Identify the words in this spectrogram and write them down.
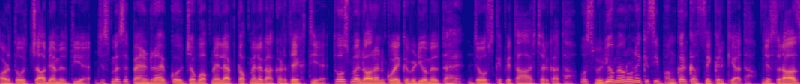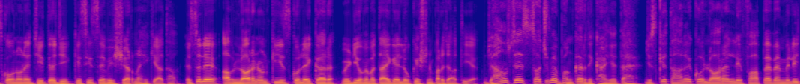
और दो चाबियाँ मिलती है, जिसमें से पेन ड्राइव को जब वो अपने लैपटॉप में लगाकर देखती है तो उसमें लॉरेन को एक वीडियो मिलता है, जो उसके पिता आर्चर का था। उस वीडियो में उन्होंने किसी बंकर का ज़िक्र किया था, जिस राज को उन्होंने जीते जी किसी से भी शेयर नहीं किया था। इसलिए अब लॉरेन उन कीज को लेकर वीडियो में बताई गई लोकेशन पर जाती है, जहाँ उसे सच में बंकर दिखाई देता है, जिसके ताले को लॉरेन लिफाफे में मिली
